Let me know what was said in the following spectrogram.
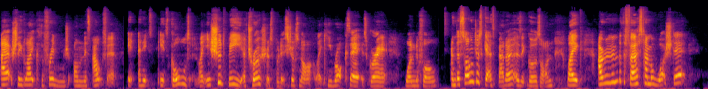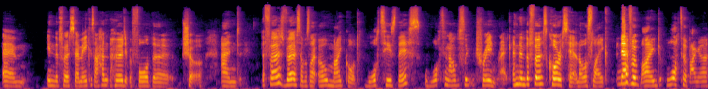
I actually like the fringe on this outfit. It and it's it's golden. Like it should be atrocious, but it's just not. Like he rocks it. It's great, wonderful, and the song just gets better as it goes on. Like I remember the first time I watched it, um, in the first semi because I hadn't heard it before the show, and the first verse I was like, oh my god, what is this? What an absolute train wreck. And then the first chorus hit and I was like, never mind, what a banger.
